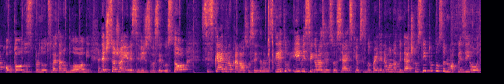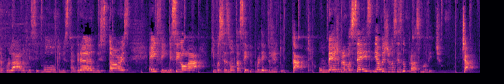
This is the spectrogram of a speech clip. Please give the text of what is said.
com todos os produtos vai estar no blog. Deixa o seu joinha nesse vídeo se você gostou. Se inscreve no canal se você ainda não é inscrito. E me sigam nas redes sociais, que vocês não perdem nenhuma novidade, que eu sempre tô postando uma coisinha ou outra por lá, no Facebook, no Instagram, no Stories. Enfim, me sigam lá, que vocês vão estar sempre por dentro de tudo, tá? Um beijo pra vocês e eu vejo vocês no próximo vídeo. Tchau!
